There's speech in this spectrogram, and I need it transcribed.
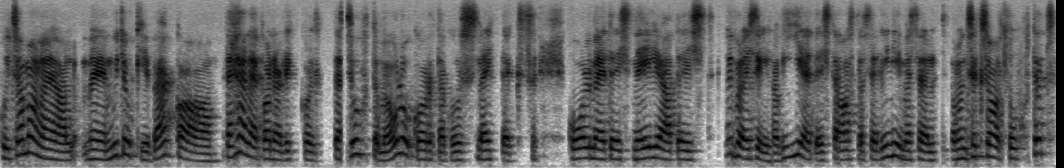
kuid samal ajal me muidugi väga tähelepanelikult suhtume olukorda, kus näiteks kolmeteist, neljateist, võib-olla isegi ka viieteistaastasel inimesel on seksuaalsuhted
